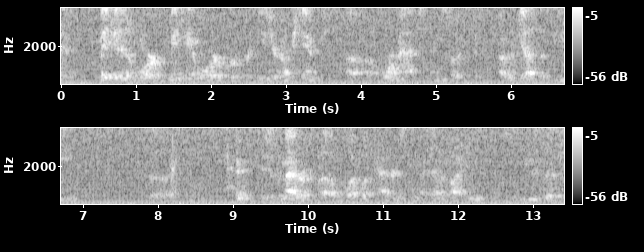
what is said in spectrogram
uh, make it in a more maintainable or, or easier to understand, uh, format. And so it- I would guess that the, the, it's just a matter of, uh, what, what patterns can you identify, can you use this to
